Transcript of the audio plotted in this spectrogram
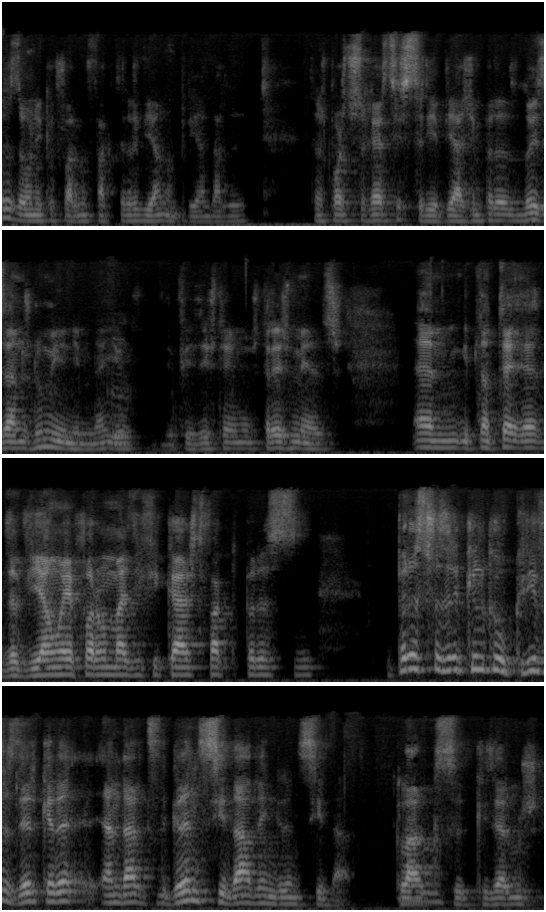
a única forma de facto era avião, não podia andar de transportes terrestres, seria viagem para dois anos no mínimo, né? eu, eu fiz isto em uns três meses. Um, e portanto, é, de avião é a forma mais eficaz de facto para se, para se fazer aquilo que eu queria fazer, que era andar de grande cidade em grande cidade. Claro uhum. que se quisermos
